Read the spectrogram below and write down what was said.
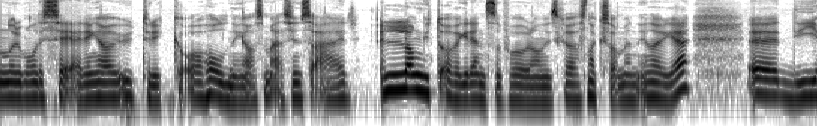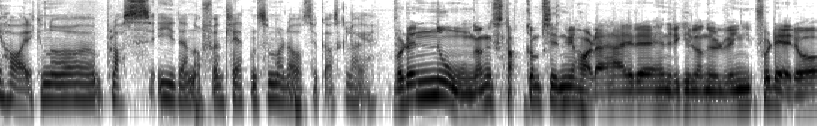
normalisering av uttrykk og holdninger som jeg syns er langt over grensen for hvordan vi skal snakke sammen i Norge. Eh, de har ikke noe plass i den offentligheten som Mardalsuka skal lage. Var det noen gang snakk om, siden vi har deg her, Henrik Hylland Ulving, for dere å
